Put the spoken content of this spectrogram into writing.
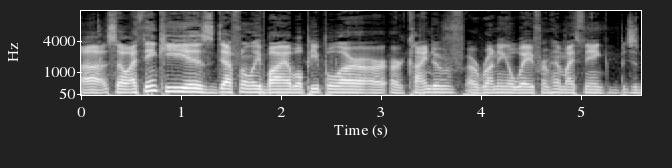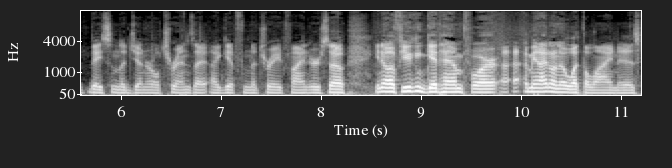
Uh, so I think he is definitely viable. People are, are, are, kind of are running away from him. I think just based on the general trends I, I, get from the trade finder. So you know if you can get him for, I mean I don't know what the line is.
